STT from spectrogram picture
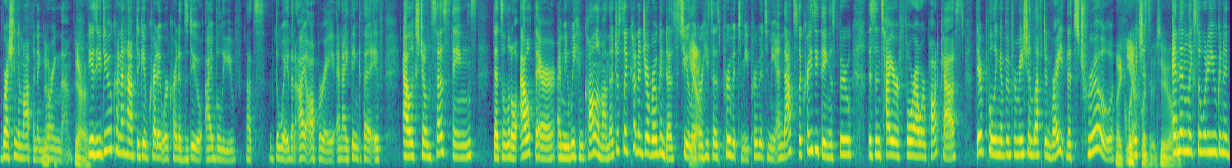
brushing them off and ignoring them. Yeah. Because you do kind of have to give credit where credit's due. I believe that's the way that I operate, and I think that if Alex Jones says things that's a little out there, I mean, we can call him on that, just like kind of Joe Rogan does too. Like Yeah. where he says, "Prove it to me, prove it to me," and that's the crazy thing is through this entire four-hour podcast, they're pulling up information left and right that's true. Like quick Which with is- it too. And then like, so what are you gonna?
